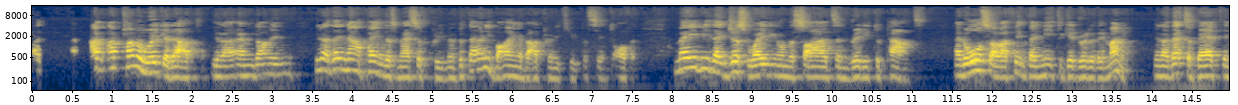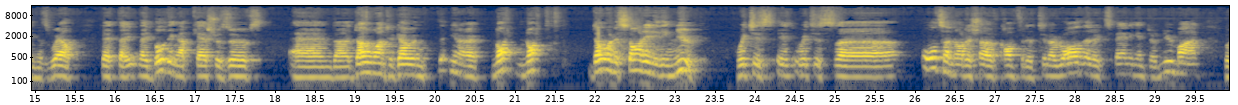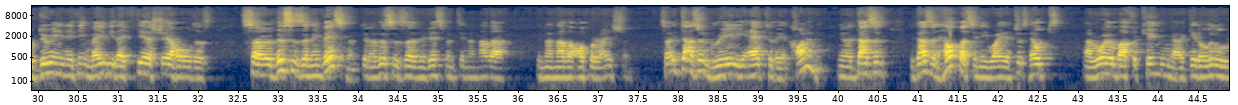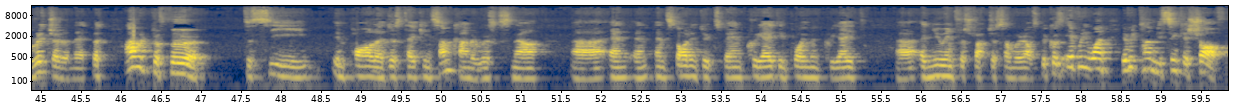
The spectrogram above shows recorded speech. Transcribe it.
I, am trying to work it out, you know, and I mean, you know, they're now paying this massive premium, but they're only buying about 23% of it. Maybe they're just waiting on the sides and ready to pounce. And also, I think they need to get rid of their money. You know, that's a bad thing as well, that they, they're building up cash reserves and uh, don't want to go and, you know, not, not, don't want to start anything new, which is, which is, uh, also not a show of confidence, you know, rather expanding into a new mine or doing anything, maybe they fear shareholders. So this is an investment, you know, this is an investment in another, in another operation. So it doesn't really add to the economy, you know, it doesn't, it doesn't help us anyway. It just helps uh, Royal Bafokeng uh, get a little richer than that. But I would prefer to see Impala just taking some kind of risks now uh, and, and, and starting to expand, create employment, create uh, a new infrastructure somewhere else. Because everyone, every time you sink a shaft,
